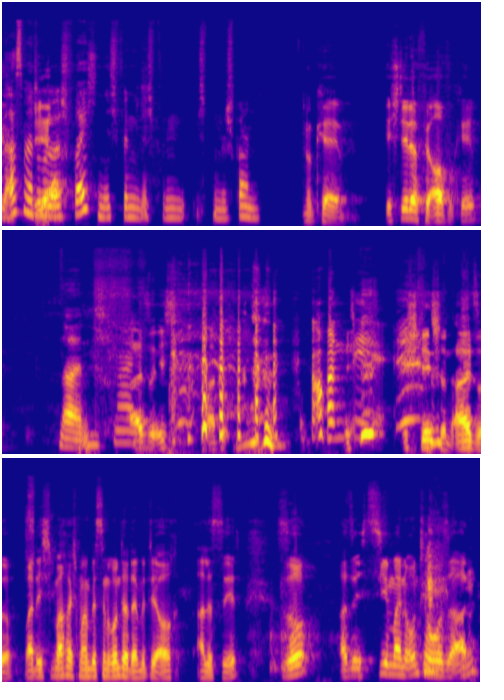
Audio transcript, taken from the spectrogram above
Lass mal drüber ja. sprechen. Ich bin, ich, bin, ich bin gespannt. Okay. Ich stehe dafür auf, okay? Nein. Nein. Also ich. Warte. oh nee. Ich, ich stehe schon. Also, warte, ich mache euch mal ein bisschen runter, damit ihr auch alles seht. So, also ich ziehe meine Unterhose an.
